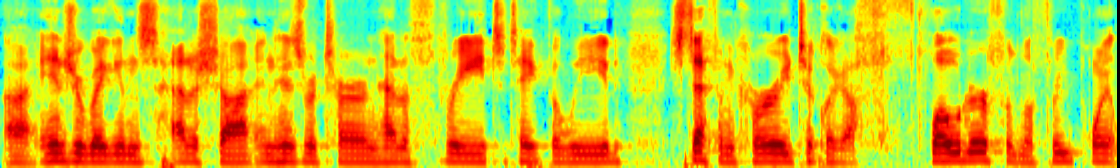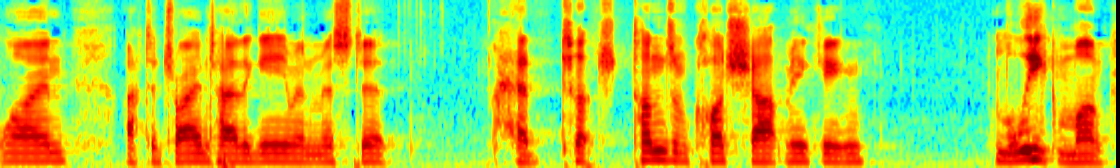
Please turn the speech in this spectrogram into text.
Uh, Andrew Wiggins had a shot in his return, had a three to take the lead. Stephen Curry took like a floater from the three point line uh, to try and tie the game and missed it. Had touch, tons of clutch shot making. Malik Monk,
